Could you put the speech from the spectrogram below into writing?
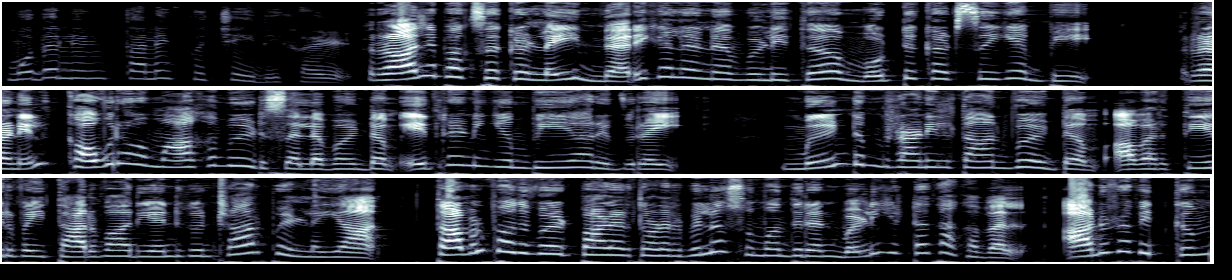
முதலில் தலைப்புச் செய்திகள். ராஜபக்சக்களை நரிகள் என விழித்த மொட்டுக்கட்சி எம்பி ரணில் கௌரவமாக வீடு செல்ல வேண்டும் எதிரணி எம்பி அறிவுரை. மீண்டும் ரணில் தான் வேண்டும் அவர் தீர்வை தருவார் என்கின்றார் பிள்ளையான். தமிழ் பொது வேட்பாளர் தொடர்பில் சுமந்திரன் வெளியிட்ட தகவல். அனுரவிற்கும்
